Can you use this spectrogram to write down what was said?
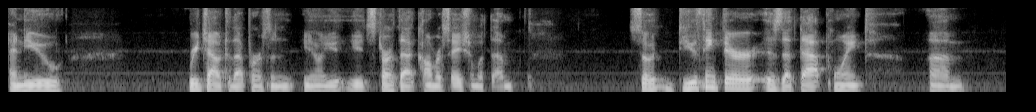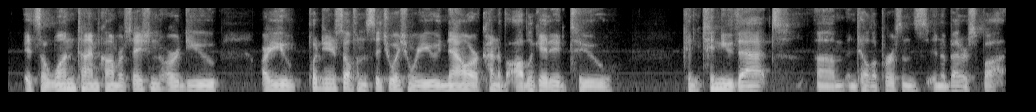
and you reach out to that person, you know, you, you start that conversation with them. So do you think there is at that point, um, it's a one-time conversation or do you, are you putting yourself in a situation where you now are kind of obligated to continue that um, until the person's in a better spot?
